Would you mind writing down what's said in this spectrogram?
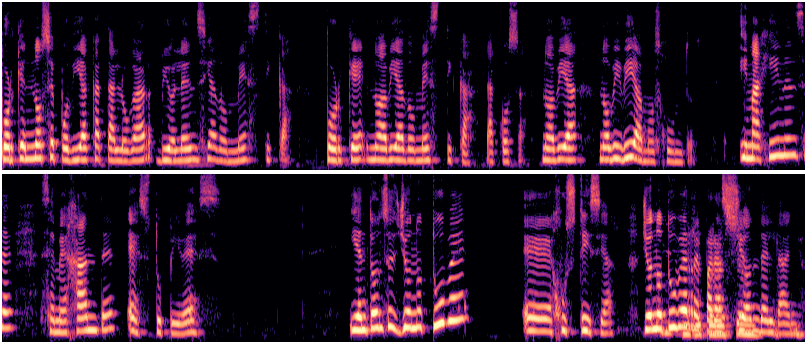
porque no se podía catalogar violencia doméstica, porque no había doméstica la cosa, no había, no vivíamos juntos. Imagínense semejante estupidez. Y entonces yo no tuve eh, justicia, yo no tuve reparación. del daño.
